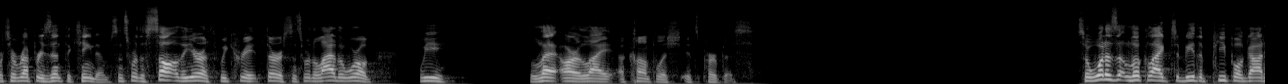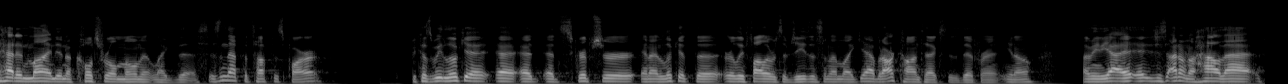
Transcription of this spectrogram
We're to represent the kingdom. Since we're the salt of the earth, we create thirst. Since we're the light of the world, we let our light accomplish its purpose. So, what does it look like to be the people God had in mind in a cultural moment like this? Isn't that the toughest part? Because we look at, at, at, Scripture and I look at the early followers of Jesus and I'm like, yeah, but our context is different, you know? I mean, yeah, it, it just, I don't know how that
